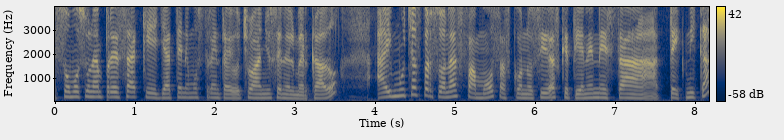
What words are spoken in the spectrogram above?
somos una empresa que ya tenemos 38 años en el mercado. Hay muchas personas famosas, conocidas que tienen esta técnica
